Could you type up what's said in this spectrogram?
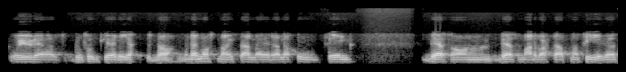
då, är det, då funkar det jättebra. Men det måste man ju ställa i relation till det som, det som hade varit alternativet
